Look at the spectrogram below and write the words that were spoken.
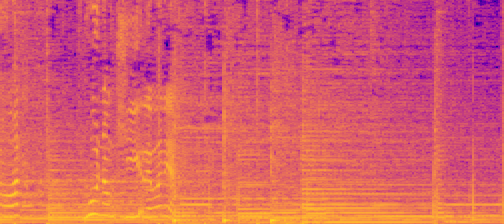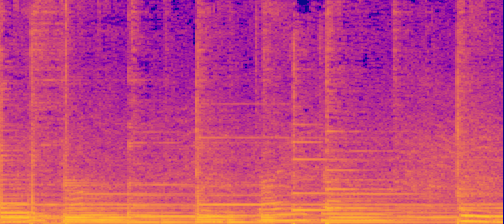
นอตพูดนำคีเลยวะเนี่ยใจจังตื่น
